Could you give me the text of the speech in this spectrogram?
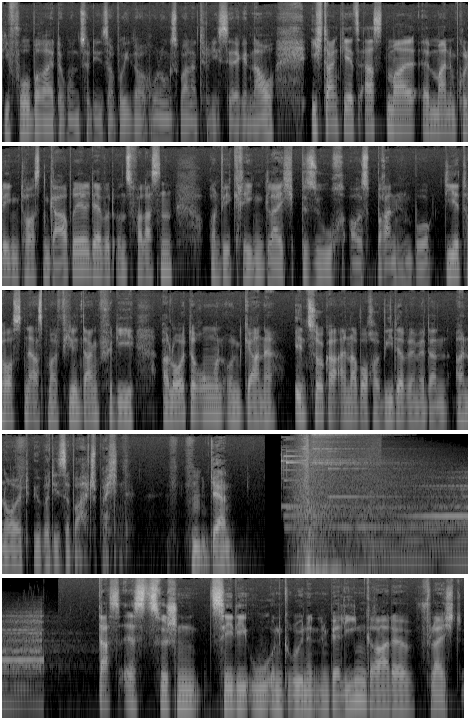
die Vorbereitungen zu dieser Wiederholungswahl natürlich sehr genau. Ich danke jetzt erstmal äh, meinem Kollegen Thorsten Gabriel, der wird uns verlassen und wir kriegen gleich Besuch aus Brandenburg. Dir, Thorsten, erstmal vielen Dank für die Erläuterungen und gerne in circa einer Woche wieder, wenn wir dann erneut über diese Wahl sprechen. Hm, gern dass es zwischen CDU und Grünen in Berlin gerade vielleicht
